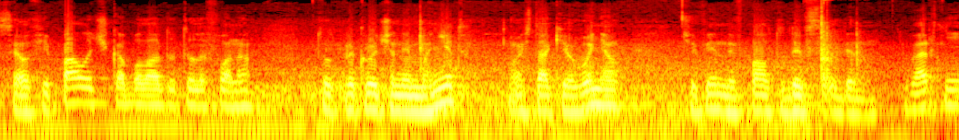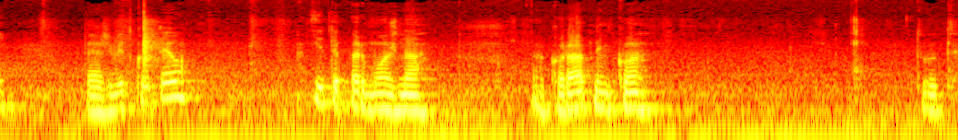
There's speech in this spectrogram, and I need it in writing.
селфі-паличка була до телефона. Тут прикручений магніт. Ось так його виняв, щоб він не впав туди всередину. Верхній теж відкрутив. І тепер можна акуратненько тут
